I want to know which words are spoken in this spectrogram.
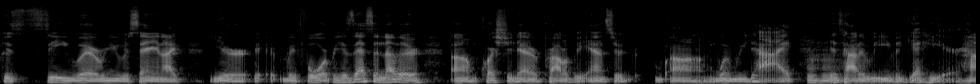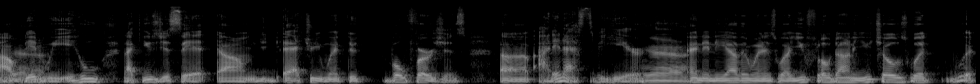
could see where you were saying like you're before because that's another um, question that are probably answered um, when we die is how did we even get here? How Yeah. did we? Who like you just said um, you actually went through both versions. Uh, I didn't ask to be here. Yeah. and then the other one is well you flow down and you chose what what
